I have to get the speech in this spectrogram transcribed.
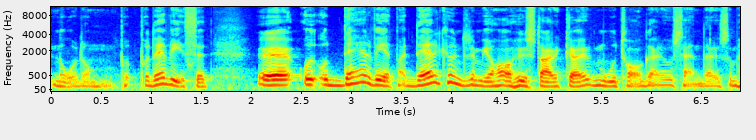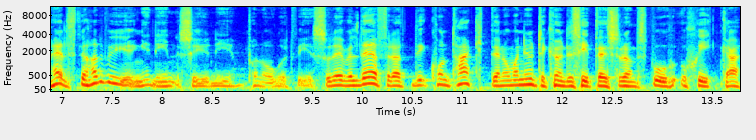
nå dem på, på det viset. Uh, och, och, där vet man, där kunde de ju ha hur starka mottagare och sändare som helst. Det hade vi ju ingen insyn i på något vis. Så det är väl därför att det, kontakten, om man nu inte kunde sitta i Strömsbo och skicka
